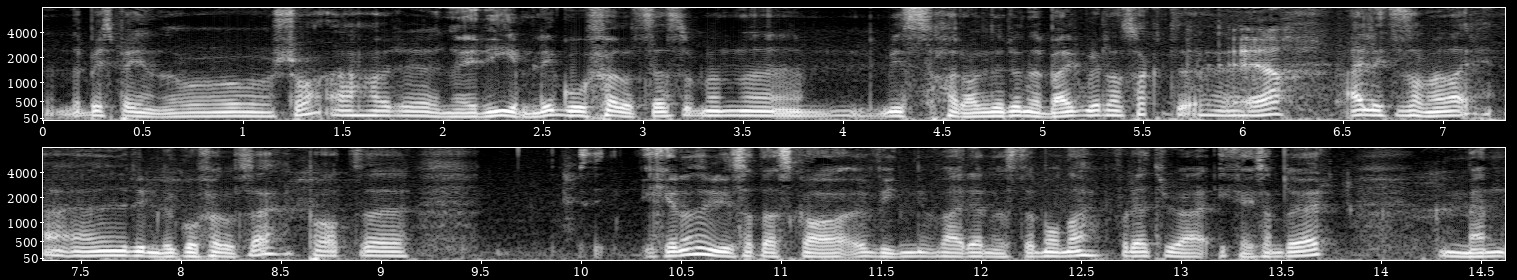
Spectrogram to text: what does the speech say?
det blir spennende å se. Jeg har en rimelig god følelse, som en uh, viss Harald Rønneberg ville ha sagt. Eh, Ja. Jeg er litt det samme der. Jeg har en rimelig god følelse på at eh, Ikke nødvendigvis at jeg skal vinne hver eneste måned, for det tror jeg ikke jeg kommer til å gjøre. Men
